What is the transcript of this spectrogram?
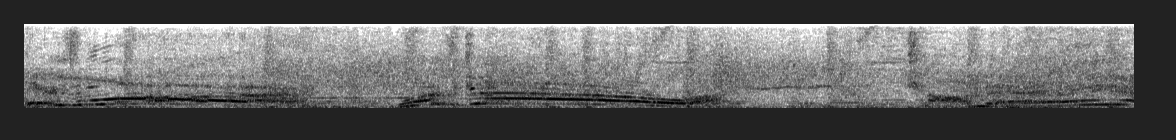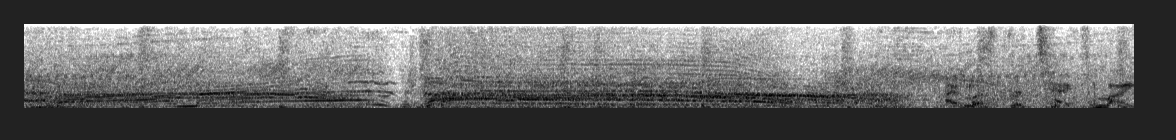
there's more! Let's go! Coming! Ah! I must protect my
